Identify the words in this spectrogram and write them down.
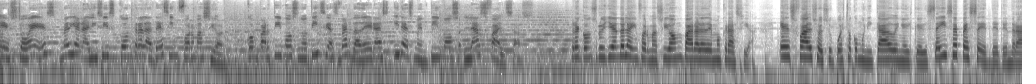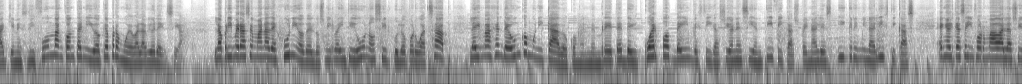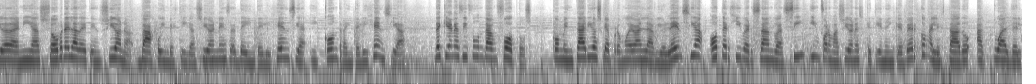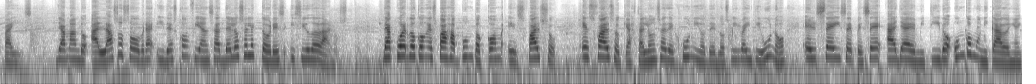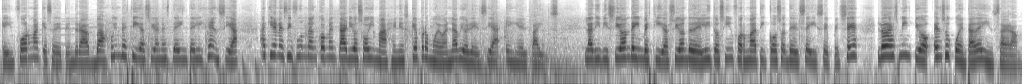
Esto es Media Análisis contra la Desinformación. Compartimos noticias verdaderas y desmentimos las falsas. Reconstruyendo la información para la democracia. Es falso el supuesto comunicado en el que el 6CPC detendrá a quienes difundan contenido que promueva la violencia. La primera semana de junio del 2021 circuló por WhatsApp la imagen de un comunicado con el membrete del Cuerpo de Investigaciones Científicas, Penales y Criminalísticas, en el que se informaba a la ciudadanía sobre la detención bajo investigaciones de inteligencia y contrainteligencia de quienes difundan fotos, comentarios que promuevan la violencia o tergiversando así informaciones que tienen que ver con el estado actual del país llamando a la zozobra y desconfianza de los electores y ciudadanos. De acuerdo con espaja.com es falso. Es falso que hasta el 11 de junio de 2021 el CICPC haya emitido un comunicado en el que informa que se detendrá bajo investigaciones de inteligencia a quienes difundan comentarios o imágenes que promuevan la violencia en el país. La División de Investigación de Delitos Informáticos del CICPC lo desmintió en su cuenta de Instagram.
